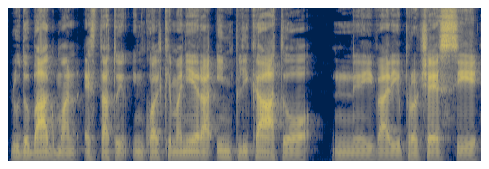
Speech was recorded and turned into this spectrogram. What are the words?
Ludo Bagman è stato in qualche maniera implicato nei vari processi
